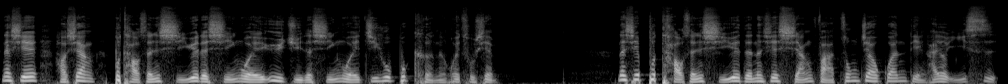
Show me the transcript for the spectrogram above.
那些好像不讨神喜悦的行为、欲举的行为几乎不可能会出现。那些不讨神喜悦的那些想法、宗教观点还有仪式，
